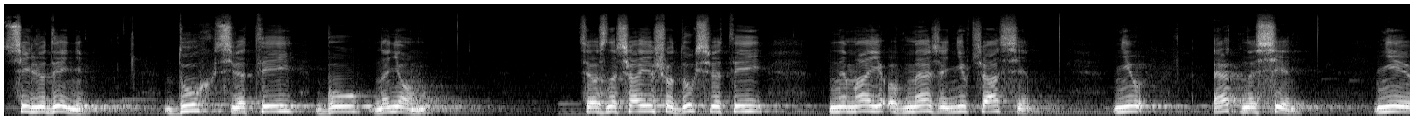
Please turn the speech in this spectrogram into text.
цій людині? Дух Святий був на ньому. Це означає, що Дух Святий не має обмежень ні в часі, ні в етносі, ні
